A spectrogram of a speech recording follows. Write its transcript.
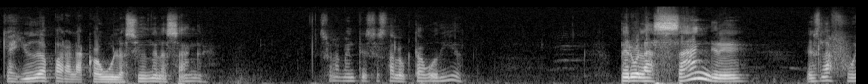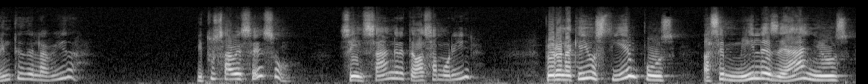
que ayuda para la coagulación de la sangre. Solamente es hasta el octavo día. Pero la sangre es la fuente de la vida. Y tú sabes eso. Sin sangre te vas a morir. Pero en aquellos tiempos, hace miles de años,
